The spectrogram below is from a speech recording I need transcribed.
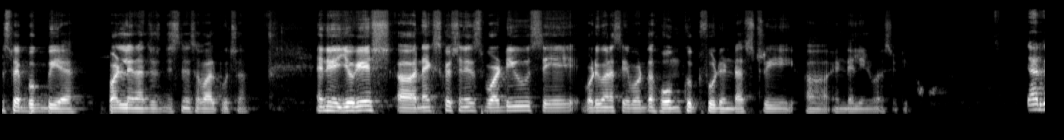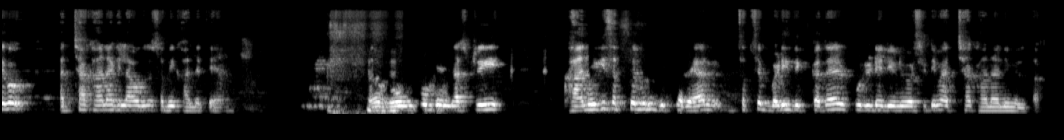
उस पे बुक भी है। पढ़ लेना जो जिसने सवाल पूछा। Anyway, Yogesh, uh, next question is what do you say, what do you want to say about the home cooked food industry uh, in Delhi University? यार देखो अच्छा खाना खिलाओगे तो सभी खा लेते हैं। होम कुक्ड इंडस्ट्री खाने की सबसे बुरी दिक्कत है यार सबसे बड़ी दिक्कत है पूरी डेली यूनिवर्सिटी में अच्छा खाना नहीं मिलता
